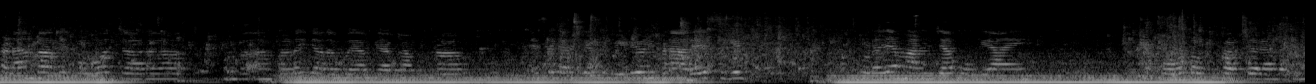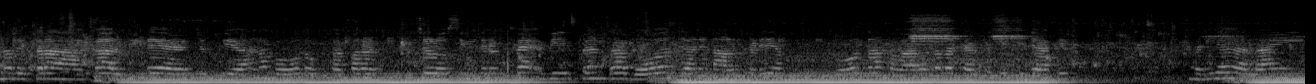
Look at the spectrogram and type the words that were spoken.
ਖੜਾਂ ਦਾ ਵੀ ਬਹੁਤ ਜ਼ਿਆਦਾ ਬ- ਬੜਾ ਹੀ ਜ਼ਿਆਦਾ ਹੋਇਆ ਪਿਆ ਕੰਮ ਖਰਾਬ ਇਸੇ ਕਰਕੇ ਅਸੀਂ ਵੀਡੀਓ ਨਹੀਂ ਬਣਾ ਰਹੇ ਸੀਗੇ ਥੋੜਾ ਜਿਹਾ ਮਨ ਜਿਹਾ ਹੋ ਗਿਆ ਹੈ ਬਹੁਤ ਔਖਾ ਵਿਚਾਰਿਆਂ ਦਾ ਜਿਨ੍ਹਾਂ ਦੇ ਘਰਾਂ ਘਰ ਵੀ ਢਹਿ ਚੁੱਕੇ ਆ ਹਨਾ ਬਹੁਤ ਔਖਾ ਪਰ ਚਲੋ ਸਿੰਗਰ ਭੈਣ ਵੀਰ ਭੈਣ ਭਰਾ ਬਹੁਤ ਜਾਣੇ ਨਾਲ ਖੜੇ ਆ ਬਹੁਤ ਧੰਨਵਾਦ ਉਹਨਾਂ ਦਾ ਹੈਲਪ ਕੀਤੀ ਜਾ ਕੇ ਵਧੀਆ ਗੱਲ ਆ ਇਹ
